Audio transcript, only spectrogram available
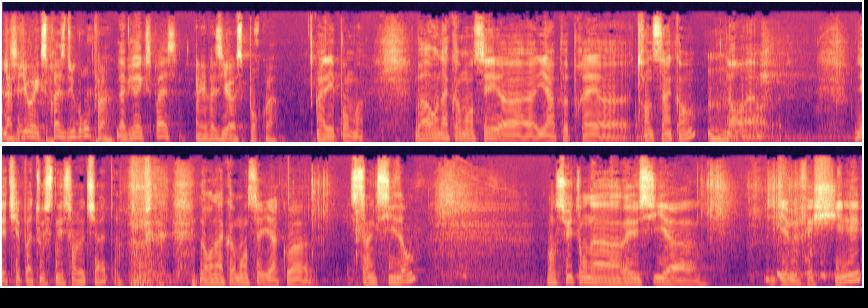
La bio express du groupe. La Bio Express? Allez, vas-y Os, pourquoi? Allez, pour moi. Bah, on a commencé euh, il y a à peu près euh, 35 ans. Non, alors, euh, vous n'étiez pas tous nés sur le chat. non, on a commencé il y a quoi 5-6 ans. Ensuite, on a réussi à... Didier me fait chier.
